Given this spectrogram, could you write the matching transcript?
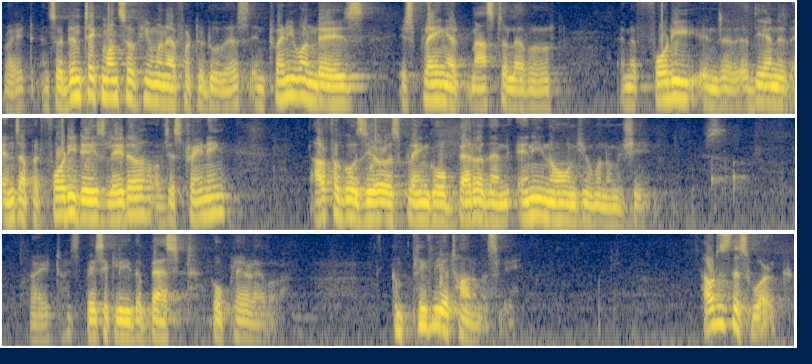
Right? And so it didn't take months of human effort to do this. In 21 days, it's playing at master level. And at 40, the, at the end, it ends up at 40 days later of just training. AlphaGo Zero is playing Go better than any known human or machine. Right? It's basically the best Go player ever. Completely autonomously. How does this work?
